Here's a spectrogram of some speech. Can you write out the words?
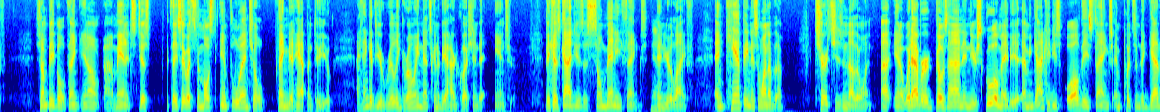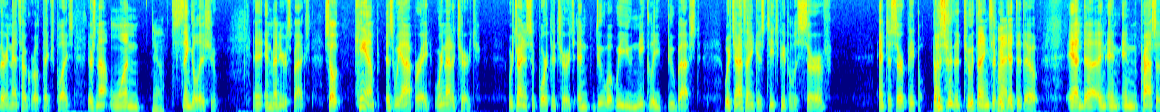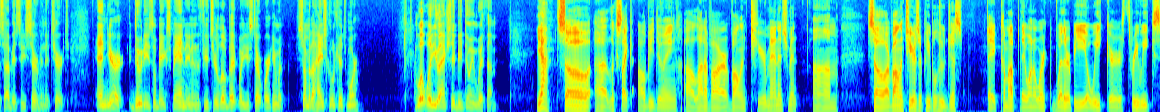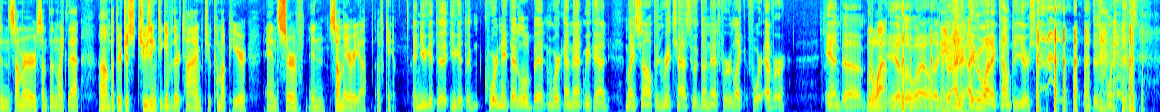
Some people think, you know, oh man, it's just, if they say, What's the most influential thing that happened to you? I think if you're really growing, that's going to be a hard question to answer because God uses so many things Yeah. in your life. And camping is one of them church is another one. Uh, you know, whatever goes on in your school, maybe. I mean, God could use all these things and puts them together, and that's how growth takes place. There's not one Yeah. single issue in, in many respects. So, camp, as we operate, we're not a church. We're trying to support the church and do what we uniquely do best, which I think is teach people to serve and to serve people. Those are the two things that we Right. get to do. And uh, in, in, in the process, obviously, serving the church. And your duties will be expanding in the future a little bit where you start working with some of the high school kids more. What will you actually be doing with them? Yeah. So uh, looks like I'll be doing a lot of our volunteer management. Um, so our volunteers are people who just they come up, they want to work, whether it be a week or three weeks in the summer or something like that. Um, but they're just choosing to give their time to come up here and serve in some area of camp. and you get to you get to coordinate that a little bit and work on that. We've had myself and Rich Hess who have done that for like forever, and um, Little while. yeah, a little while. Like, I, mean, I'd I even want to count the years at this point. It's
